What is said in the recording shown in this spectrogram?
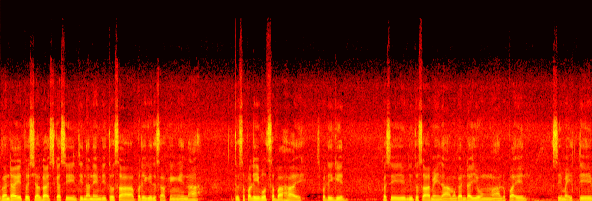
Maganda ito siya guys kasi tinanim dito sa paligid sa aking ina. Dito sa palibot sa bahay, sa paligid. Kasi dito sa amin ah, maganda yung ah, lupain kasi maitim.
